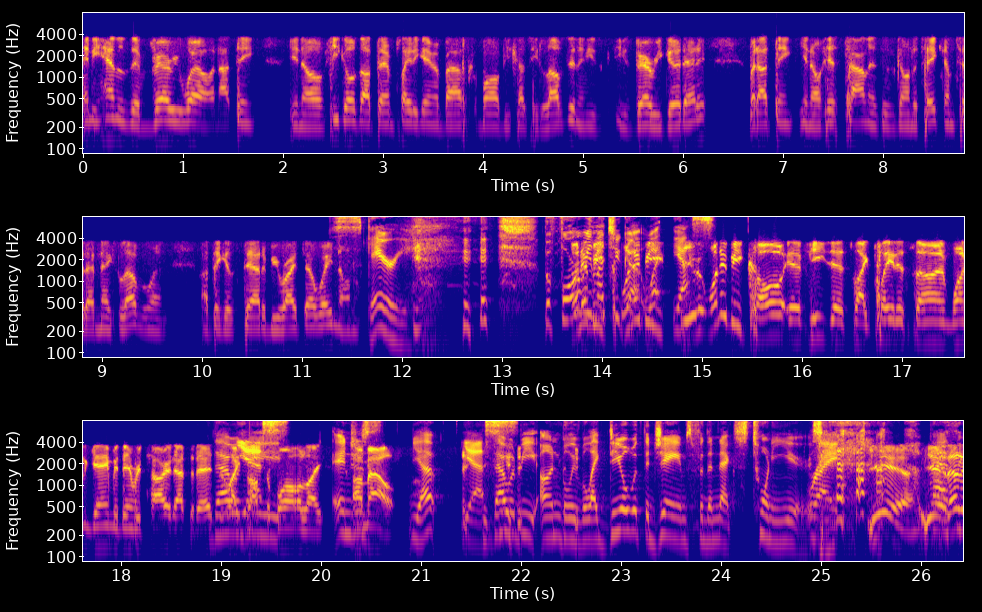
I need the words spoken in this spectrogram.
and he handles it very well. And I think, you know, he goes out there and play the game of basketball because he loves it and he's he's very good at it. But I think, you know, his talent is going to take him to that next level, and I think his dad to be right there waiting on him. Scary. Before Wouldn't we be, let you go, wouldn't it be, what- yes. beautiful- wouldn't it be cool if he just like played his son one game and then retired after that? That just, like would dropped be- the ball, like and I'm out. Yep. Yes. That would be unbelievable. Like deal with the James for the next 20 years. Right. Yeah, yeah, that'd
